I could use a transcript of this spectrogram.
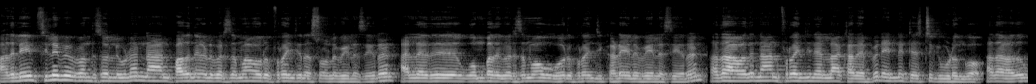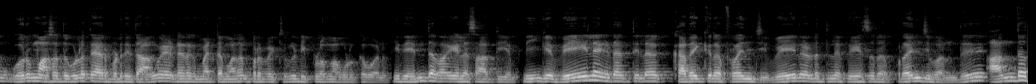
அதுலேயும் சில பேர் வந்து சொல்லிவிட நான் பதினேழு வருஷமாக ஒரு ஃப்ரெஞ்சு ரெஸ்டாரண்ட்ல வேலை செய்கிறேன் அல்லது ஒன்பது வருஷமா ஒரு ஃப்ரெஞ்சு கடையில் வேலை செய்கிறேன் அதாவது நான் ஃப்ரெஞ்சு நல்லா கதைப்பேன் என்ன டெஸ்ட்டுக்கு விடுங்கோ. அதாவது ஒரு மாதத்துக்குள்ளே தயார்படுத்தி தாங்க என்கிட்ட எனக்கு மற்ற மாதம் ப்ரொஃபெக்சருக்கு டிப்ளமா கொடுக்க வேணும். இது எந்த வகையில் சாத்தியம்? நீங்கள் வேலை இடத்துல கதைக்கிற ஃப்ரெஞ்சு வேலை இடத்துல பேசுகிற ஃப்ரெஞ்சு வந்து அந்த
